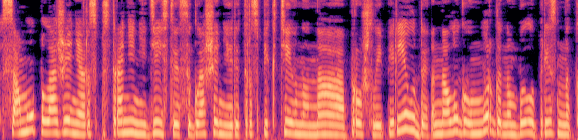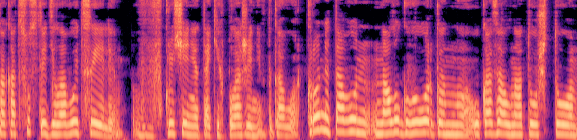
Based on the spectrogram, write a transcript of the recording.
Само положение о распространении действия соглашения ретроспективно на прошлые периоды налоговым органам было признано как отсутствие деловой цели включения таких положений в договор. Кроме того, налоговый орган указал на то, что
